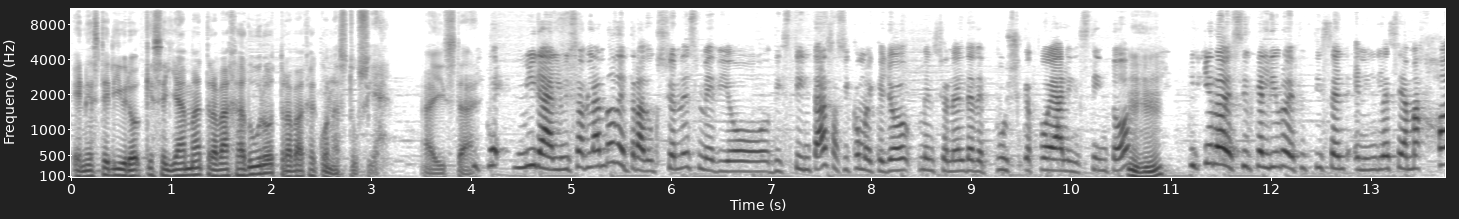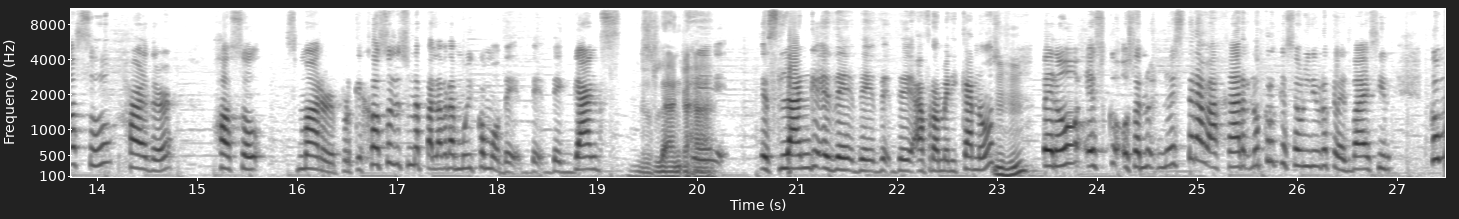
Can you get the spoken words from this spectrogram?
en este libro que se llama Trabaja duro, trabaja con astucia. Ahí está. Mira, Luis, hablando de traducciones medio distintas, así como el que yo mencioné, el de The Push, que fue al instinto, y quiero decir que el libro de 50 Cent en inglés se llama Hustle Harder, Hustle Smarter, porque hustle es una palabra muy como de, de, gangs. Slang, ajá. Eh, slang de, de afroamericanos, pero es, o sea, no, es trabajar, no creo que sea un libro que les va a decir cómo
